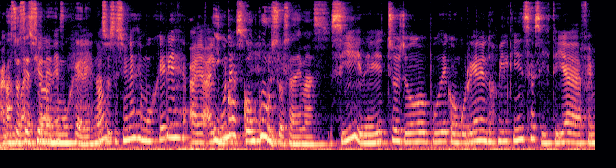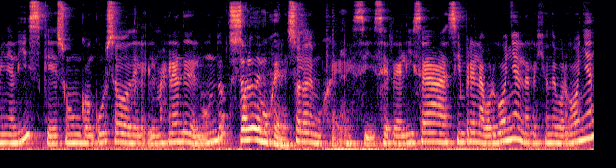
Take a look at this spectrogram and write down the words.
asociaciones de mujeres, ¿no? Asociaciones de mujeres, algunas... concursos además. Sí, de hecho yo pude concurrir en el 2015, asistí a Feminalis, que es un concurso del, el más grande del mundo. Solo de mujeres. Solo de mujeres, sí. Se realiza siempre en la Borgoña, en la región de Borgoña,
